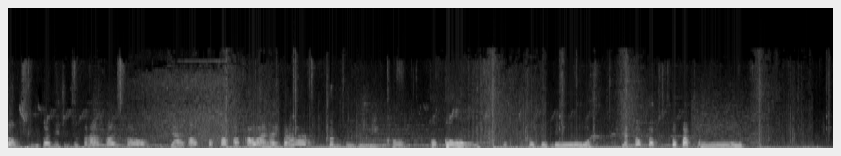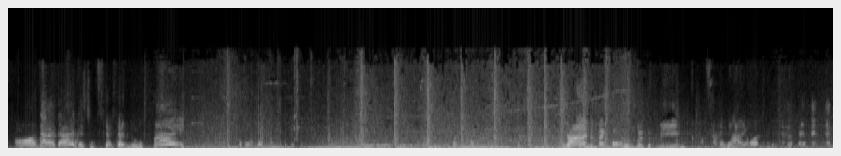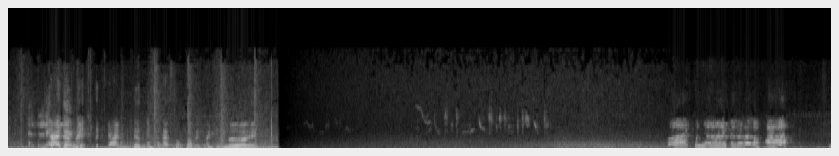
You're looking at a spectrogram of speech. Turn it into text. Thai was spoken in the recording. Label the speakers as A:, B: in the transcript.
A: ตอนนี้ฉันอยู่ตลาดซอยสองยายเอาเอาเอาเอาเอาอะไรบ้างมันมีคุกกุกุ้งปูปูปูปูแล้วก็ปลาปลาปลาทูอ๋อได้ได้เดี๋ยวฉันจะจะดูให้โอ้โหตอนนี้
B: ยายทำไมของลุงไปแบบนี้
A: ยายอ่อน
B: ยายเดินไม่ยายเดินไม่ขนาดทรงตัวไม่ค่อยอยู่เลย
A: เอ้ย คุณยายเป็นอะไรเหรอคะ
